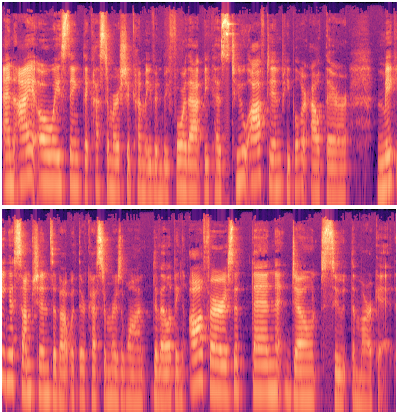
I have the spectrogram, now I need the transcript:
And I always think the customer should come even before that because too often people are out there making assumptions about what their customers want, developing offers that then don't suit the market.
